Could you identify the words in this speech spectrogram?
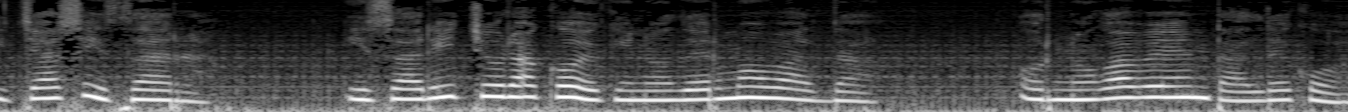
Itxas izarra. Izari txurako ekinodermo bat da. Ornogabeen taldekoa.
